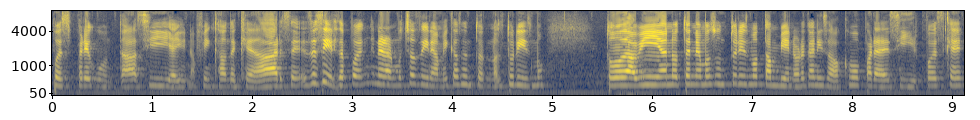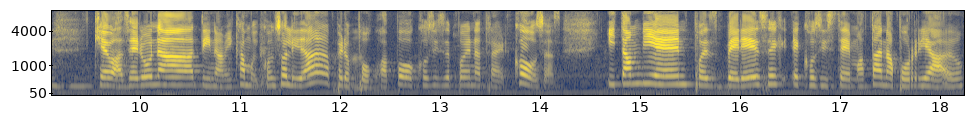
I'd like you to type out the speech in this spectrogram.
pues pregunta si hay una finca donde quedarse. Es decir, se pueden generar muchas dinámicas en torno al turismo. Todavía no tenemos un turismo tan bien organizado como para decir pues que, que va a ser una dinámica muy consolidada, pero poco a poco sí se pueden atraer cosas. Y también pues ver ese ecosistema tan aporreado,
